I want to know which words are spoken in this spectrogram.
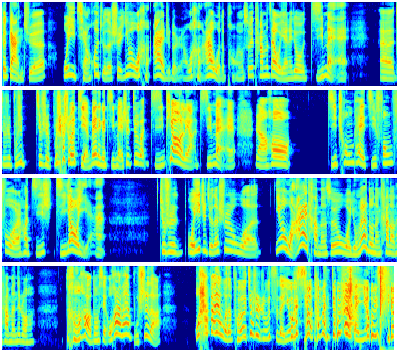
的感觉，我以前会觉得是因为我很爱这个人，我很爱我的朋友，所以他们在我眼里就极美，呃，就是不是就是不是说姐妹那个极美，是就是极漂亮、极美，然后极充沛、极丰富，然后极极耀眼。就是我一直觉得是我，因为我爱他们，所以我永远都能看到他们那种很好的东西。我后来发现不是的，我还发现我的朋友就是如此的优秀，他们都是很优秀。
